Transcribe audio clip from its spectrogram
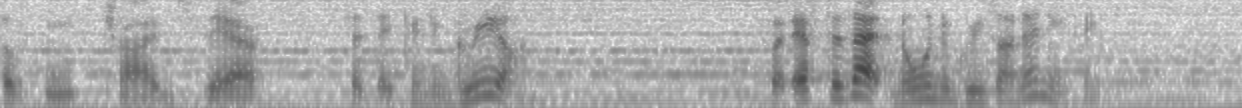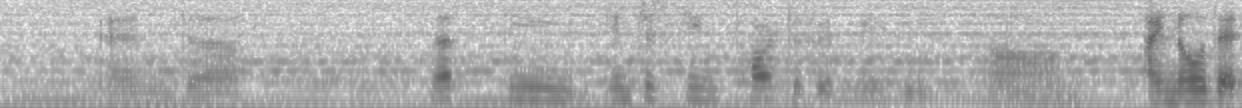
of the tribes there that they can agree on. But after that, no one agrees on anything. And uh, that's the interesting part of it, maybe. Um, I know that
